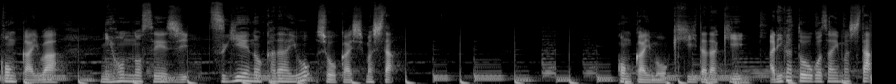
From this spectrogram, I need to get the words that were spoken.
今回は日本の政治次への課題を紹介しました。今回もお聞きいただきありがとうございました。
